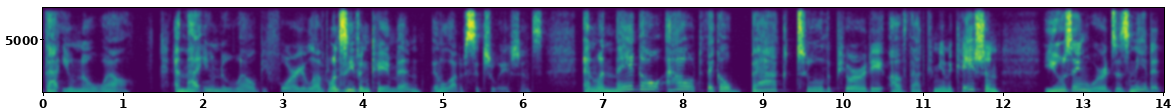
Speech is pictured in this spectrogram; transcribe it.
that you know well. And that you knew well before your loved ones even came in, in a lot of situations. And when they go out, they go back to the purity of that communication using words as needed.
